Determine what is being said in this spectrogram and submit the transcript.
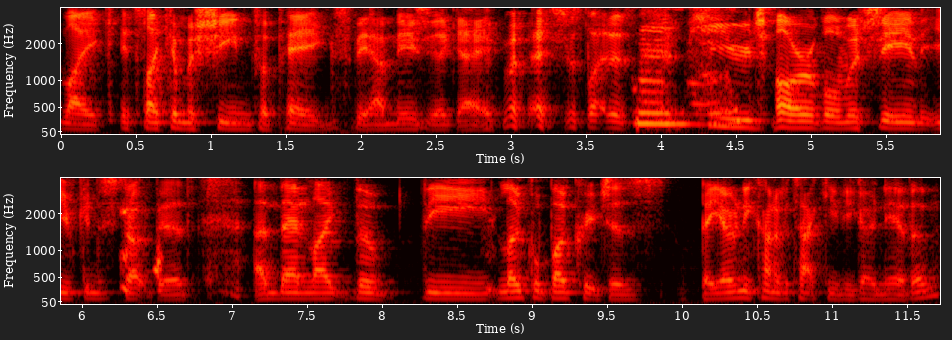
like it's like a machine for pigs, the amnesia game. it's just like this Mm. huge, horrible machine that you've constructed, and then like the the local bug creatures, they only kind of attack you if you go near them.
